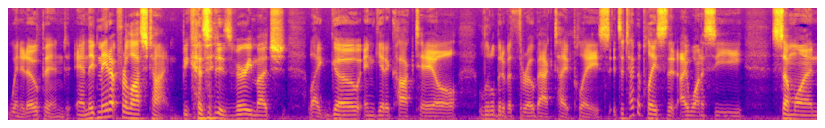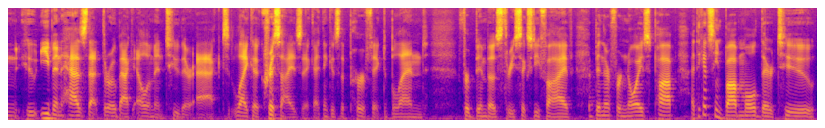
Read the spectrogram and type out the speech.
when it opened, and they've made up for lost time because it is very much like go and get a cocktail, little bit of a throwback type place. It's a type of place that I want to see someone who even has that throwback element to their act, like a Chris Isaak, I think is the perfect blend for Bimbo's 365. I've been there for Noise Pop. I think I've seen Bob Mould there too.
